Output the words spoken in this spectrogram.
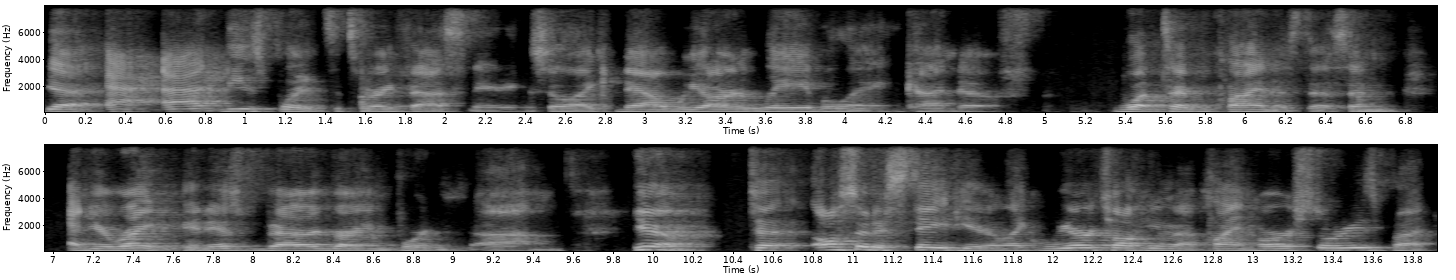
Yeah, at, at these points, it's very fascinating. So like now we are labeling kind of what type of client is this, and and you're right, it is very very important. Um, you know, to also to state here, like we are talking about client horror stories, but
